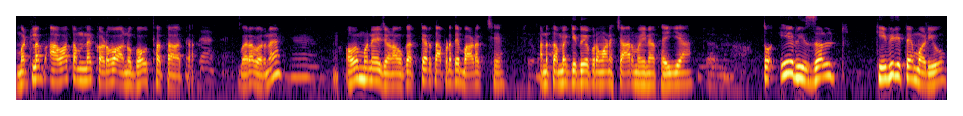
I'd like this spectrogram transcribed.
મતલબ આવા તમને કડવા અનુભવ થતા હતા. બરાબર ને? હવે મને એ જણાવો કે અત્યારે તો આપણે તે બાળક છે. અને તમે કીધું એ પ્રમાણે ચાર મહિના થઈ ગયા. તો એ રિઝલ્ટ કેવી રીતે મળ્યું?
